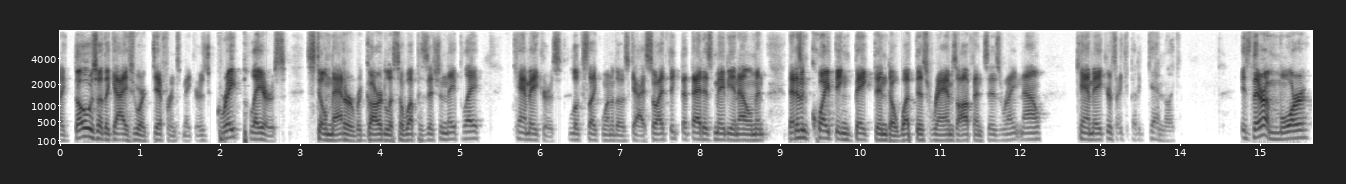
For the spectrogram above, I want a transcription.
like those are the guys who are difference makers. Great players still matter regardless of what position they play. Cam Akers looks like one of those guys. So I think that that is maybe an element that isn't quite being baked into what this Rams offense is right now. Cam Akers, but again, like, is there a more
